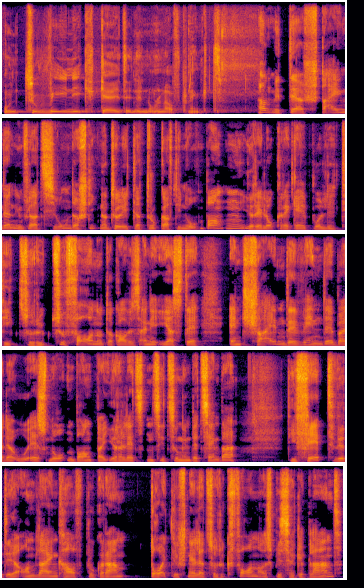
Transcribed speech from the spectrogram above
und zu wenig Geld in den Umlauf bringt. Ja, mit der steigenden Inflation, da stieg natürlich der Druck auf die Notenbanken, ihre lockere Geldpolitik zurückzufahren. Und da gab es eine erste entscheidende Wende bei der US-Notenbank bei ihrer letzten Sitzung im Dezember. Die Fed wird ihr Anleihenkaufprogramm deutlich schneller zurückfahren als bisher geplant.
